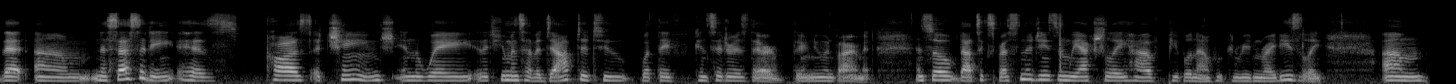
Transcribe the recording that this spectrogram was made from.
that um, necessity has caused a change in the way that humans have adapted to what they consider as their their new environment and so that's expressed in the genes and we actually have people now who can read and write easily um,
